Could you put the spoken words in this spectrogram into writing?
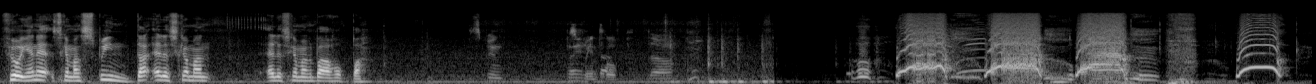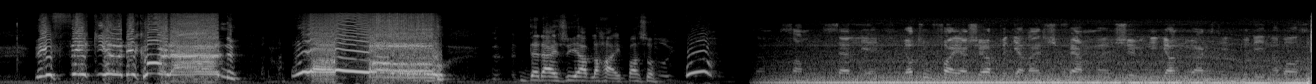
Frågan är, ska man sprinta eller ska man... Eller ska man bara hoppa? Sprint. Sprinthopp. Ja. Vi fick unicornen! Wow! Det där är så jävla hype alltså. Som säljer. Jag tror fan jag köper en jävla 25-20 gun reaktiv på dina baser.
